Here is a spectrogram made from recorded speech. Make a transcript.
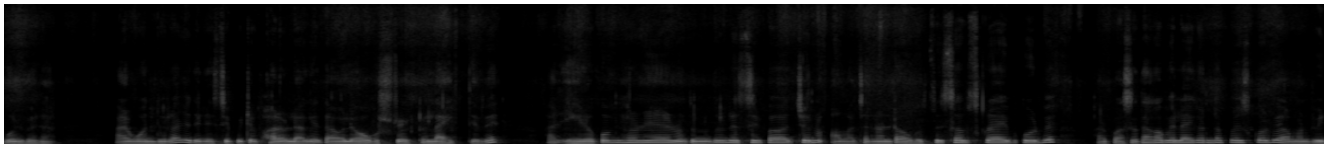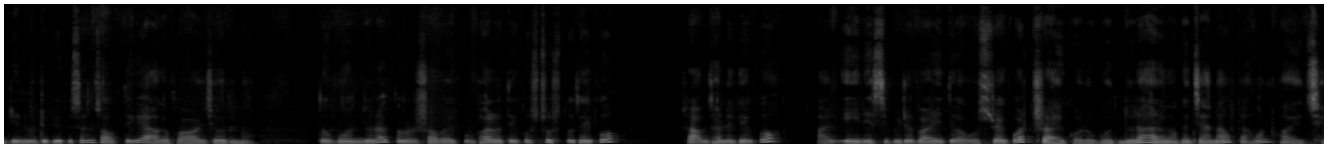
ভুলবে না। আর বন্ধুরা, যদি রেসিপিটা ভালো লাগে তাহলে অবশ্যই একটা লাইক দেবে। আর এইরকম ধরনের নতুন নতুন রেসিপি পাওয়ার জন্য আমার চ্যানেলটা অবশ্যই সাবস্ক্রাইব করবে। আর পাশে থাকা বেলাইকানটা প্রেস করবে, আমার ভিডিও নোটিফিকেশান সব থেকে আগে পাওয়ার জন্য। তো বন্ধুরা, তোমরা সবাই খুব ভালো থেকো, সুস্থ থেকো, সাবধানে থেকো, আর এই রেসিপিটা বাড়িতে অবশ্যই একবার ট্রাই করো বন্ধুরা, আর আমাকে জানাও কেমন হয়েছে।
